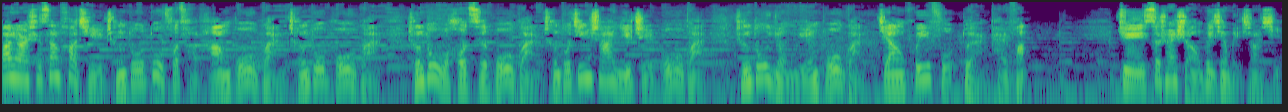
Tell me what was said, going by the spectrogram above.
八月二十三号起，成都杜甫草堂博物馆、成都博物馆、成都武侯祠博物馆、成都金沙遗址博物馆、成都永陵博物馆将恢复对外开放。据四川省卫健委消息，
